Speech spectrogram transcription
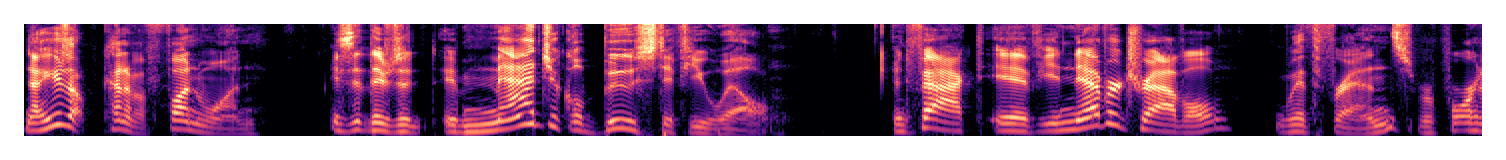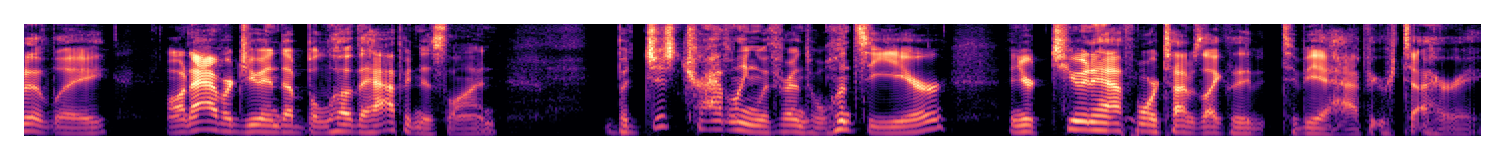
Now, here's a kind of a fun one is that there's a, a magical boost, if you will. In fact, if you never travel with friends, reportedly, on average, you end up below the happiness line. But just traveling with friends once a year, and you're two and a half more times likely to be a happy retiree.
